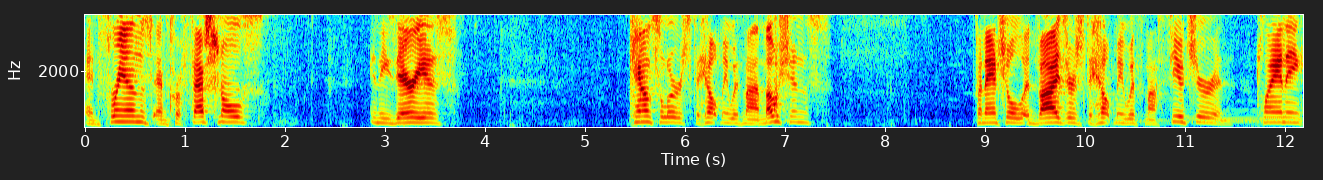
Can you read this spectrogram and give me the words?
and friends and professionals in these areas, counselors to help me with my emotions, financial advisors to help me with my future and planning,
